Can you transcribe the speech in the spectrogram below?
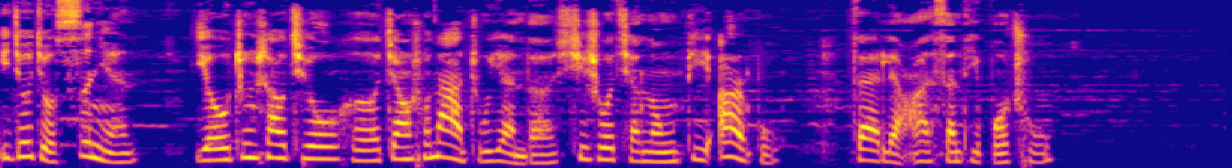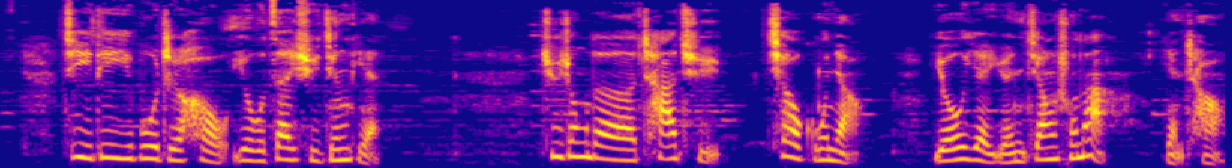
一九九四年，由郑少秋和江淑娜主演的《戏说乾隆》第二部在两岸三地播出。继第一部之后，又再续经典。剧中的插曲《俏姑娘》由演员江淑娜演唱。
